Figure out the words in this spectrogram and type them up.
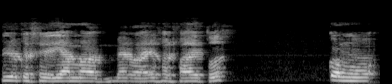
lo que se llama verdaderos alfabetos, como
